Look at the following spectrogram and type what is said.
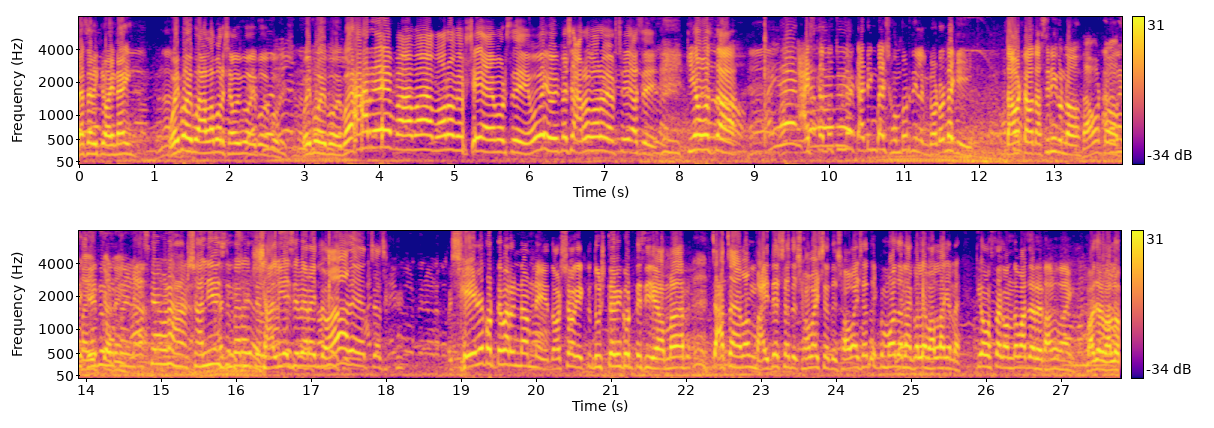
বেচা বিক্রি হয় নাই? ওইব ওইব, আল্লাহ ভরসা, ওইব ওইব ওইব ওইব ওইব ওইব। আরে বাবা, বড় ব্যবসায়ী আয় পড়ছে। ওই ওই পাশে আরও বড় ব্যবসায়ী আছে। কি অবস্থা? আজকে তো চুলের কাটিং ভাই সুন্দর দিলেন ঘটনা কি দাওয়ার টাওয়াত আসেনি কোনো? আজকে আমরা শালি আইছে বেড়াইতে। শালি এসে বেড়াইতো। আরে আচ্ছা আচ্ছা। সেভে করতে পারেন নাম নেই দর্শক একটু দুষ্টামি করতেছি। আমার চাচা এবং ভাইদের সাথে সবাই সাথে সবাই সাথে একটু মজা না করলে ভালো লাগে না। কি অবস্থা গন্ধ বাজারের ভালো ভাই। বাজার ভালো?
